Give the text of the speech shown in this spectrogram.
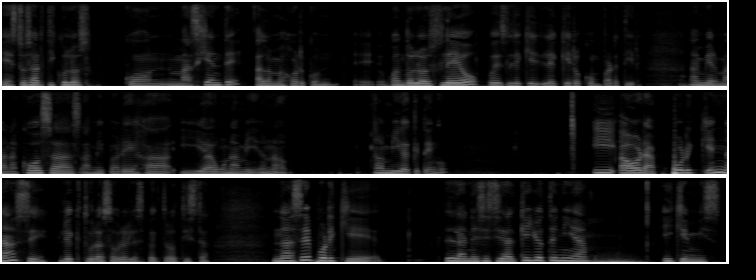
estos artículos con más gente, a lo mejor con eh, cuando los leo, pues le, quiero compartir a mi hermana cosas, a mi pareja y a una, una amiga que tengo. Y ahora, ¿por qué nace lectura sobre el espectro autista? Nace porque la necesidad que yo tenía y que mis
